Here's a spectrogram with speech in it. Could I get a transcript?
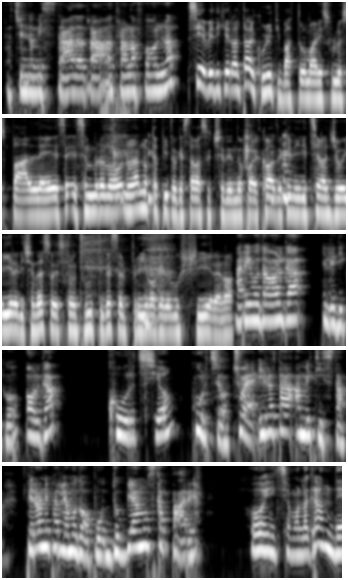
facendomi strada tra, tra, la folla. Sì, e vedi che in realtà alcuni ti battono mani sulle spalle e, se- sembrano non hanno capito che stava succedendo qualcosa, quindi iniziano a gioire dicendo adesso escono tutti, questo è il primo che deve uscire, no? Arrivo da Olga e le dico, Olga? Curzio? Curzio, cioè in realtà ametista, però ne parliamo dopo, dobbiamo scappare. Oh, iniziamo alla grande.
